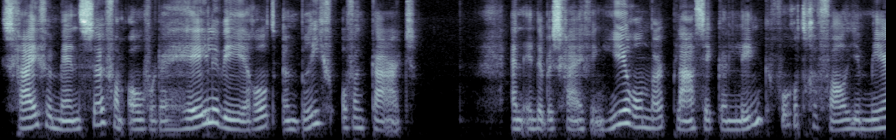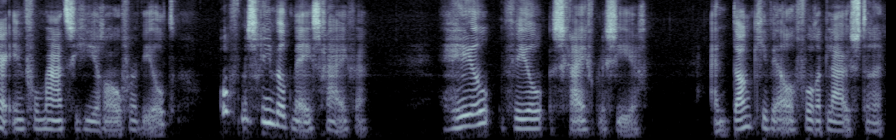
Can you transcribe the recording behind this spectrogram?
schrijven mensen van over de hele wereld een brief of een kaart. En in de beschrijving hieronder plaats ik een link voor het geval je meer informatie hierover wilt of misschien wilt meeschrijven. Heel veel schrijfplezier. En dank je wel voor het luisteren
